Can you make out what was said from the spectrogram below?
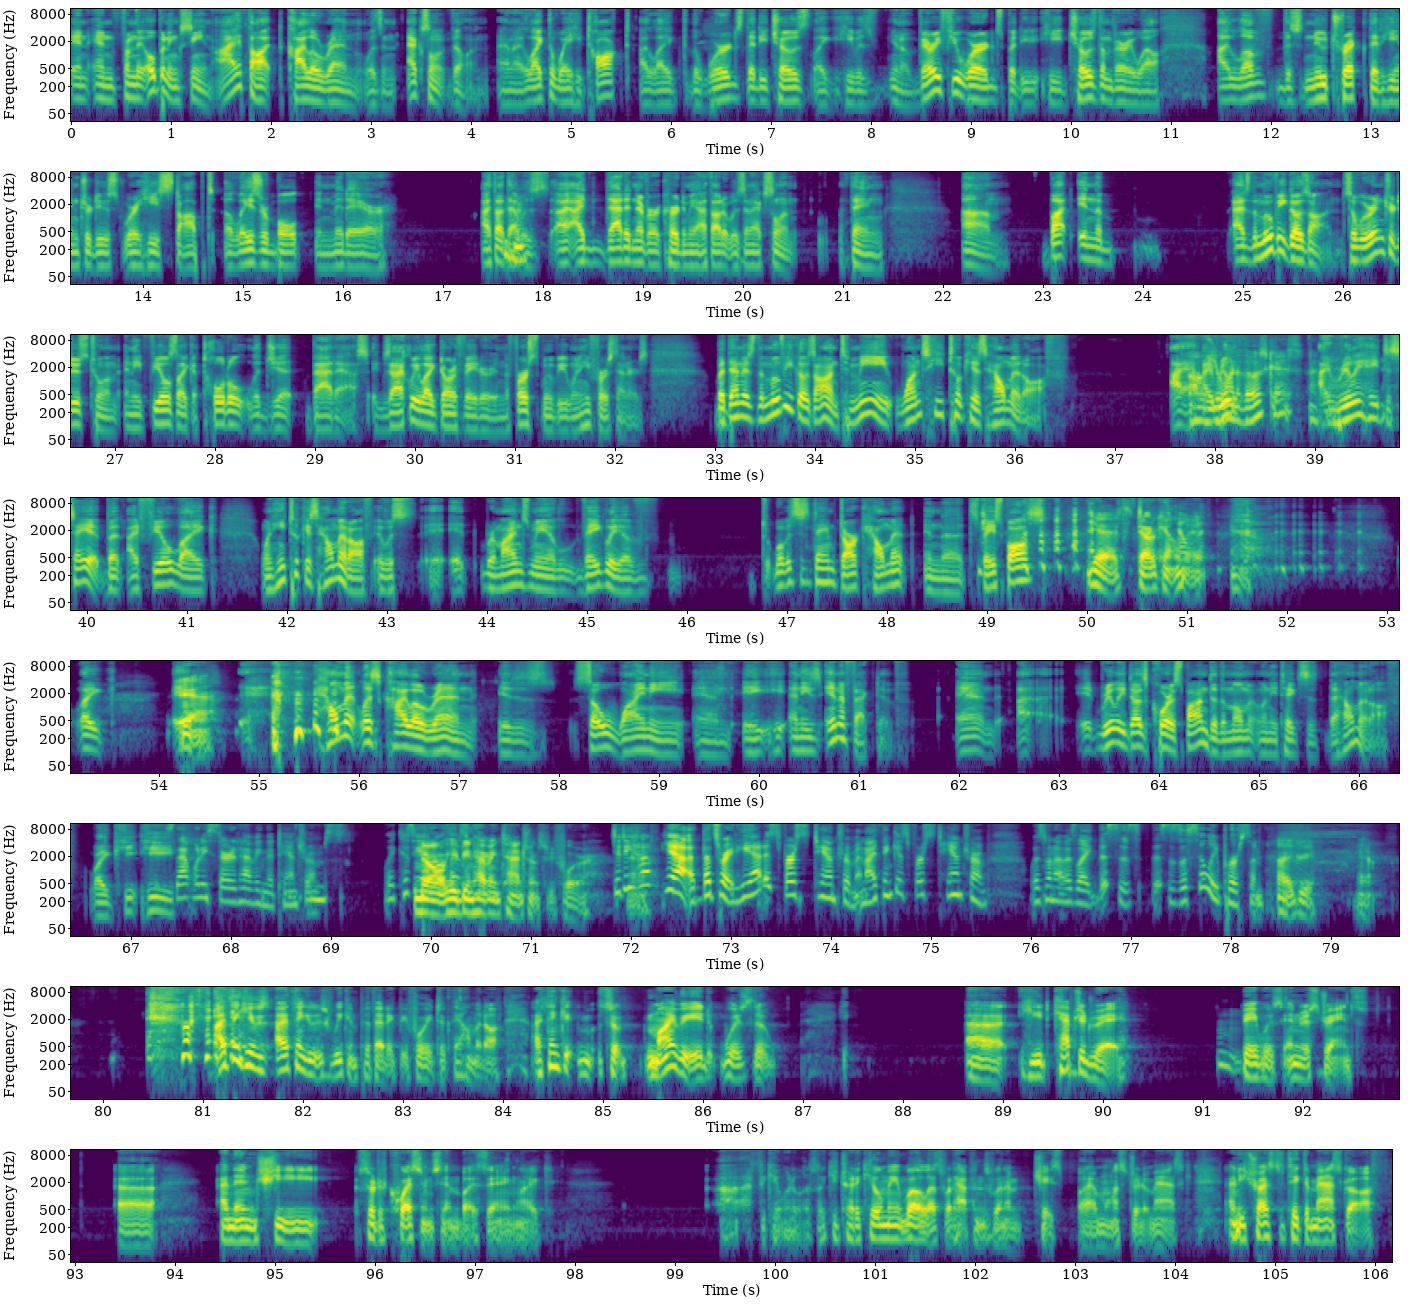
and and from the opening scene, I thought Kylo Ren was an excellent villain, and I liked the way he talked. I liked the words that he chose. Like he was, you know, very few words, but he he chose them very well. I love this new trick that he introduced, where he stopped a laser bolt in midair. I thought that was I, I that had never occurred to me. I thought it was an excellent thing. Um, but in the as the movie goes on, so we're introduced to him, and he feels like a total legit badass, exactly like Darth Vader in the first movie when he first enters. But then as the movie goes on, to me, once he took his helmet off, I, Oh, I you really, one of those guys? I really hate to say it, but I feel like when he took his helmet off, it was it, it reminds me of, vaguely of what was his name, Dark Helmet in the Spaceballs. yeah, it's dark helmet. like Yeah, helmetless Kylo Ren is so whiny and he, he- and he's ineffective, and I, it really does correspond to the moment when he takes the helmet off. Like he he Is that when he started having the tantrums? Like, because no, he'd been having tantrums before. Did he have? Yeah, that's right. He had his first tantrum, and I think his first tantrum was when I was like, "This is this is a silly person." I agree. Yeah. I think he was. I think he was weak and pathetic before he took the helmet off. I think it, so. My read was that he, uh, he'd captured Rey. Rey was in restraints, uh, and then she sort of questions him by saying, "Like, uh, I forget what it was. Like, you try to kill me. Well, that's what happens when I'm chased by a monster in a mask." And he tries to take the mask off,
